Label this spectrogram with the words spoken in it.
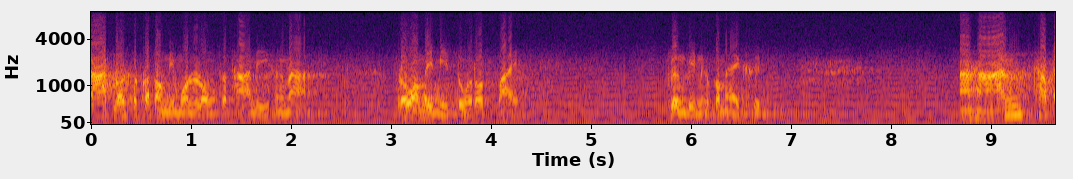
การ์ดรถก็ต้องนิมนต์ลงสถานีข้างหน้า เพราะว่าไม่มีตั๋วรถไฟเครื่องบินเขาก็ไม่ให้ขึ้น อาหารถ้าไป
